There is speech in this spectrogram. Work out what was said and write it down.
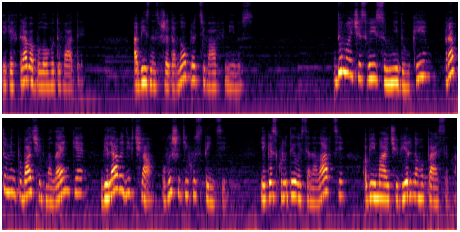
яких треба було годувати. А бізнес вже давно працював в мінус. Думаючи свої сумні думки, раптом він побачив маленьке, біляве дівча у вишитій хустинці, яке скрутилося на лавці, обіймаючи вірного песика.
